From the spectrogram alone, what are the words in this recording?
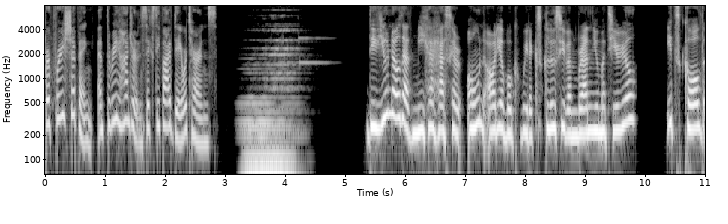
for free shipping and 365-day returns. Did you know that Mija has her own audiobook with exclusive and brand new material? It's called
